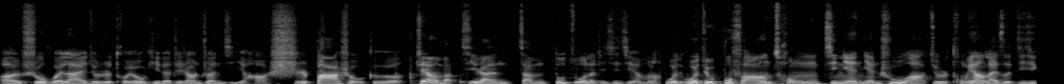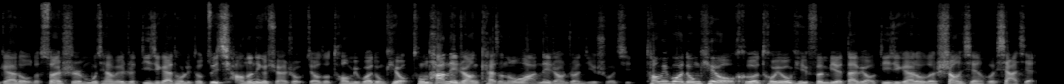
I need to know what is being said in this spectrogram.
呃，说回来，就是 Toyoki 的这张专辑哈，十八首歌。这样吧，既然咱们都做了这期节目了，我我就不妨从今年年初啊，就是同样来自 DG Ghetto 的，算是目前为止 DG Ghetto 里头最强的那个选手，叫做 Tommy Boy Don't Kill。从他那张 Casanova 那张专辑说起，Tommy Boy Don't Kill 和 Toyoki 分别代表 DG Ghetto 的上线和下线，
